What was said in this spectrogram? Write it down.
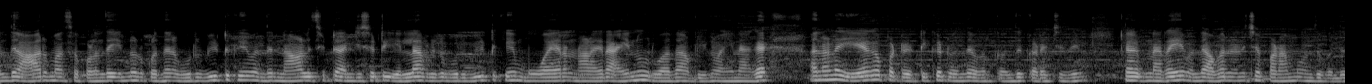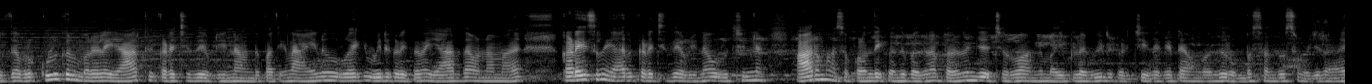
வந்து ஆறு மாத குழந்தை இன்னொரு குழந்தை ஒரு வீட்டுக்கே வந்து நாலு செட்டு அஞ்சு செட்டு எல்லா வீடும் ஒரு வீட்டுக்கே மூவாயிரம் நாலாயிரம் ஐநூறுரூவா தான் அப்படின்னு வாங்கினாங்க அதனால் ஏகப்பட்ட டிக்கெட் வந்து அவருக்கு வந்து கிடச்சிது. நிறைய வந்து அவர் நினச்ச பணமும் வந்து வந்துடுது அப்புறம் குழுக்கள் முறையில் யாருக்கு கிடைச்சிது அப்படின்னா வந்து பார்த்திங்கன்னா ஐநூறுரூவாய்க்கு வீடு கிடைக்கிறதுனா யார் தான் நம்ம கடைசியில் யாருக்கு கிடைச்சிது? கிடைக்கிது அப்படின்னா ஒரு சின்ன ஆறு மாத குழந்தைக்கு வந்து பார்த்திங்கன்னா பதினஞ்சு லட்ச ரூபா அந்த மதிப்பில் வீடு கிடச்சி இதை கேட்டு அவங்க வந்து ரொம்ப சந்தோஷம் வச்சுருக்காங்க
